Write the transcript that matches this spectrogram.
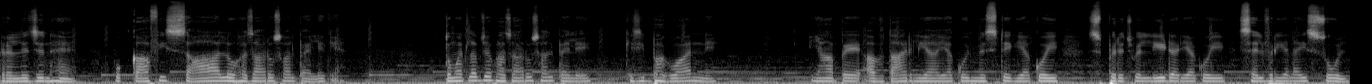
रिलीजन हैं वो काफ़ी सालों हज़ारों साल पहले के हैं तो मतलब जब हज़ारों साल पहले किसी भगवान ने यहाँ पे अवतार लिया या कोई मिस्टेक या कोई स्पिरिचुअल लीडर या कोई सेल्फ रियलाइज़ सोल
